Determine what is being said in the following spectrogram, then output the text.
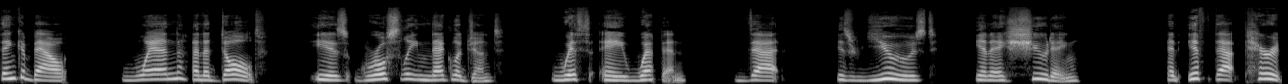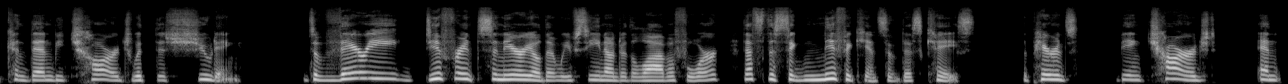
Think about when an adult is grossly negligent with a weapon that is used in a shooting. And if that parent can then be charged with this shooting, it's a very different scenario than we've seen under the law before. That's the significance of this case. The parents being charged and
